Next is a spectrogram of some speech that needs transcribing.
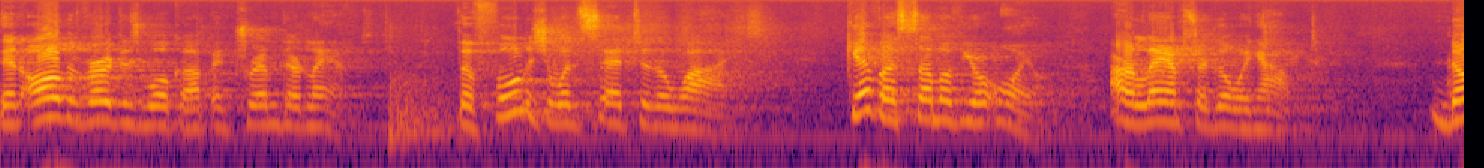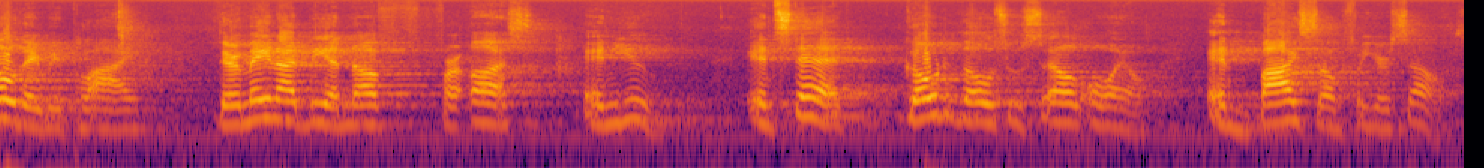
Then all the virgins woke up and trimmed their lamps. The foolish ones said to the wise, Give us some of your oil. Our lamps are going out. No, they replied, There may not be enough for us and you. Instead, go to those who sell oil and buy some for yourselves.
